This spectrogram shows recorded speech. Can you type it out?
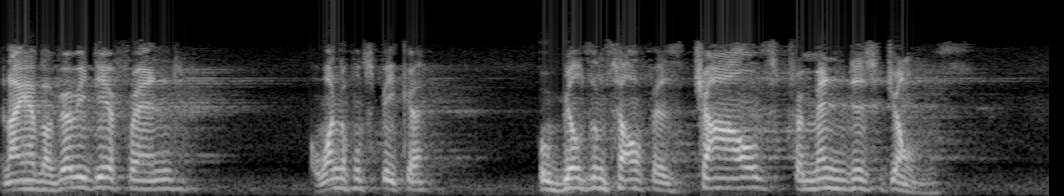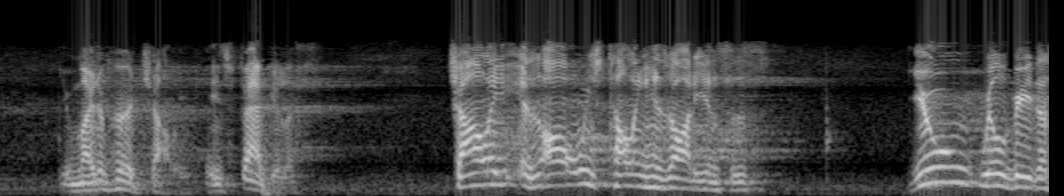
And I have a very dear friend, a wonderful speaker, who bills himself as Charles Tremendous Jones. You might have heard Charlie. He's fabulous. Charlie is always telling his audiences, you will be the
